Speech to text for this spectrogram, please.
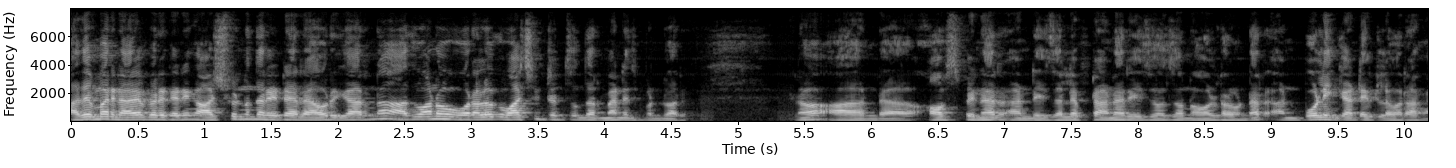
அதே மாதிரி நிறைய பேர் கேட்டீங்க அஸ்வின் தான் ரிட்டையர் அவருக்கு யாருன்னா அதுவான ஓரளவுக்கு வாஷிங்டன் சுந்தர் மேனேஜ் பண்ணுவார். You know and off spinner and is a left hander is also all rounder and bowling கேட்டகரியில் வராங்க.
